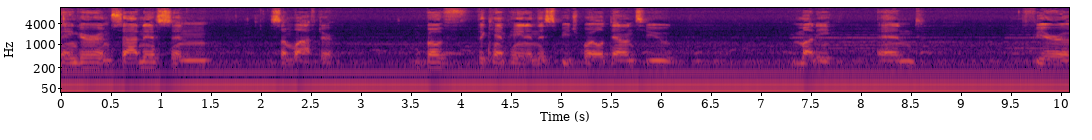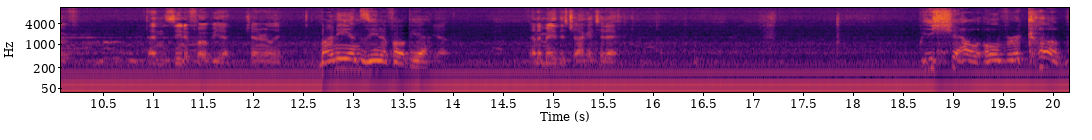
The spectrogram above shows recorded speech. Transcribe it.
anger and sadness and some laughter. Both the campaign and this speech boiled down to money and fear of and xenophobia generally. Money and xenophobia. Yeah. And I made this jacket today. We shall overcome.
